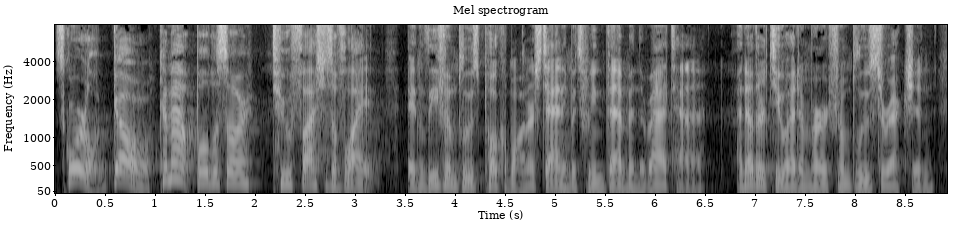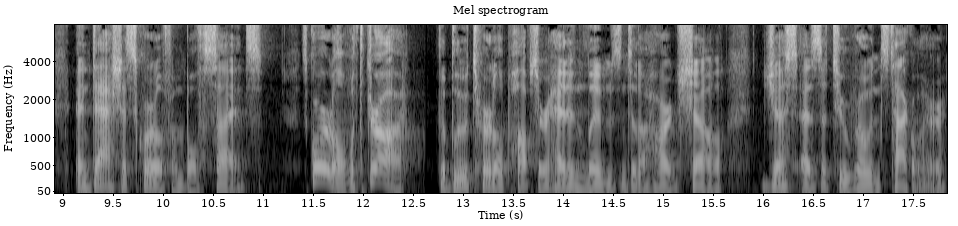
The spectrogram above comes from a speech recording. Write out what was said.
Squirtle, go! Come out, Bulbasaur! Two flashes of light, and Leaf and Blue's Pokemon are standing between them and the Rattata. Another two had emerged from Blue's direction and dashed at Squirtle from both sides. Squirtle, withdraw! The blue turtle pops her head and limbs into the hard shell just as the two rodents tackle her.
